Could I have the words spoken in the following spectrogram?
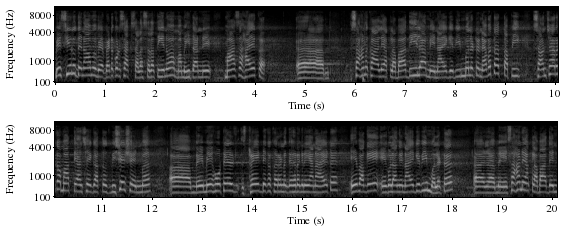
මේ සියලු දෙනාම වැ- වැඩ කොටසක් සලස්සලා තියෙනවා. මම හිතන්නේ මාස 6ක සහන කාලයක් ලබා දීලා මේ ණය ගෙවීම් වලට නැවතත් අපි සංචාරක අමාත්‍යාංශය ගත්තොත් විශේෂයෙන්ම අ, මේ මේ හෝටෙල් ස්ට්‍රේඩ් එක කරන කරගෙන යන අයට ඒ වගේ ඒගොල්ලන්ගේ ණය ගෙවීම් වලට අ, මේ සහනයක් ලබා දෙන්න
